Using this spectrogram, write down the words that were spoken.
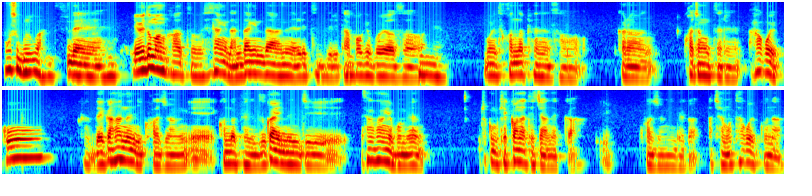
목숨 걸고 하는. 네. 여의도만 가도 세상에 난다긴다 하는 엘리트들이 다 음. 거기 모여서 맞네요. 모니터 건너편에서 그런 과정들을 하고 있고 그 내가 하는 이 과정의 건너편에 누가 있는지 상상해 보면 조금 객관화되지 않을까 이 과정이 내가 아, 잘못하고 있구나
